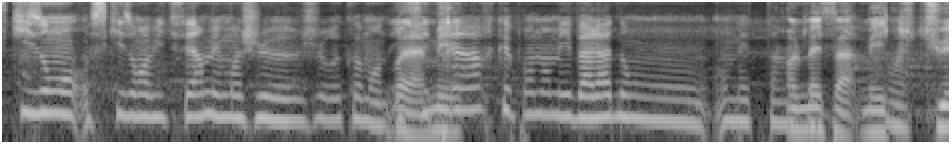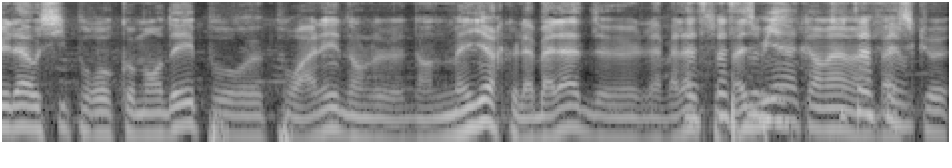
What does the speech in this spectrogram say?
ce qu'ils ont, ce qu'ils ont envie de faire, mais moi, je, je recommande. Voilà, c'est très rare que pendant mes balades, on, on mette pas un On le met pas. Mais Ouais. tu, tu es là aussi pour recommander, pour, euh, pour aller dans le, dans le meilleur, que la balade, euh, la balade se se, passe bien mieux. quand même. Hein, parce que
